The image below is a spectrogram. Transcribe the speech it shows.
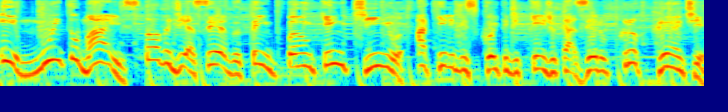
e muito mais. Todo dia cedo tem pão quentinho, aquele biscoito de queijo caseiro crocante.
